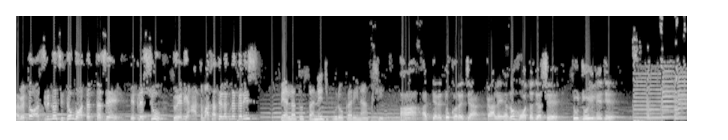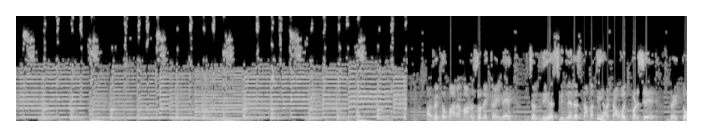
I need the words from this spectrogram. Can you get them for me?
હવે તો અશ્વિનનો સીધું મોત જ થશે. એટલે શું તું એની આત્મા સાથે લગ્ન કરીશ? પહેલા તો તને જ પૂરો કરી નાખશે. હા અત્યારે તું ઘરે જા. કાલે એનું મોત જ હશે. તું જોઈ લેજે. હવે તો મારા માણસોને કહીને જલ્દી અશ્વિનને રસ્તામાંથી હટાવવો જ પડશે. નહીં તો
